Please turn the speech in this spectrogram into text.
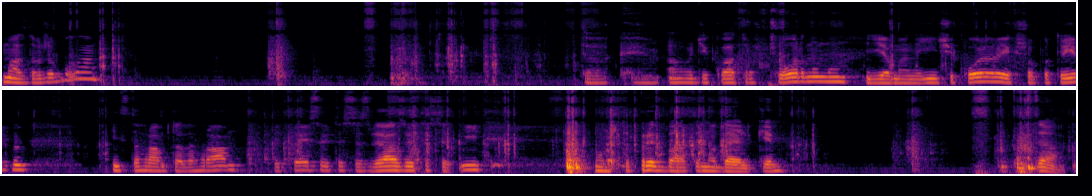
Mazda вже була. Так, Audi Quattro в чорному. Є в мене інші кольори, якщо потрібно. Інстаграм, Телеграм. Підписуйтеся, зв'язуйтеся і можете придбати модельки. Так.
